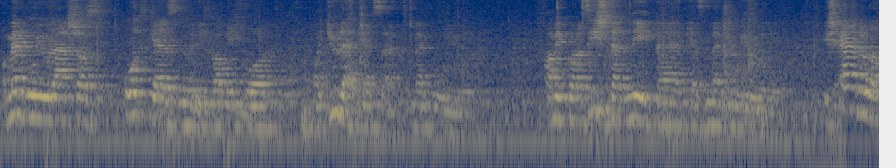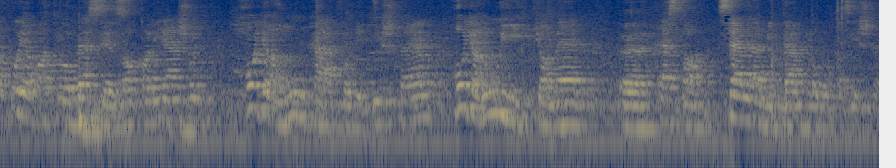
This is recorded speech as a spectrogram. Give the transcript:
A megújulás az ott kezdődik, amikor a gyülekezet megújul. Amikor az Isten népe elkezd megújulni. És erről a folyamatról beszél Zakariás, hogy hogyan munkálkodik Isten, hogyan újítja meg ezt a szellemi templomot az Isten.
